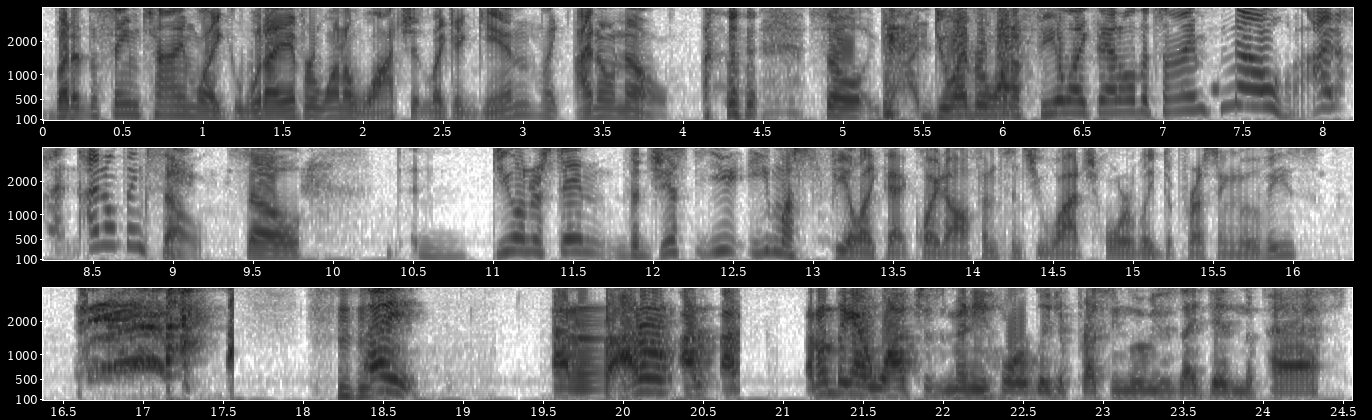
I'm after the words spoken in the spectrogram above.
But at the same time, like, would I ever want to watch it like again? Like, I don't know. so, do I ever want to feel like that all the time? No, I, I, don't think so. So, do you understand the gist? You you must feel like that quite often since you watch horribly depressing movies. I I don't know. I don't I, don't- I I don't think I watch as many horribly depressing movies as I did in the past.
